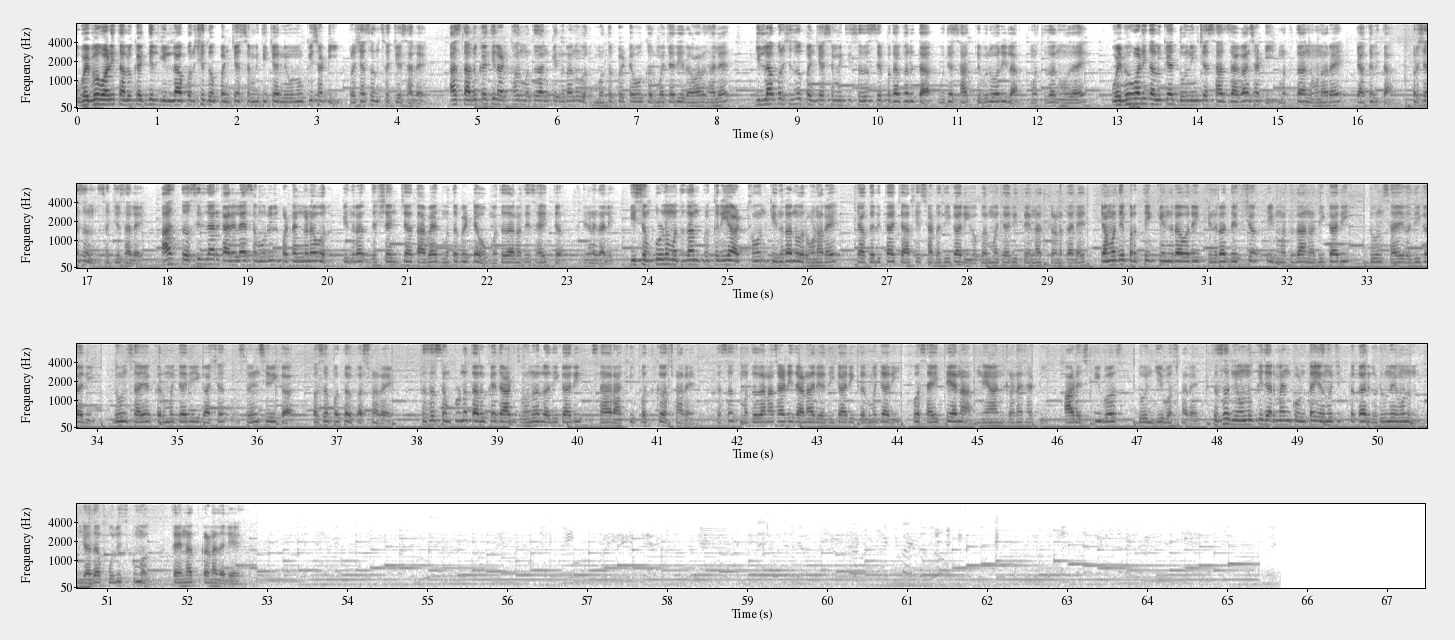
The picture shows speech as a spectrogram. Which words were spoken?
वैभववाडी तालुक्यातील जिल्हा परिषद व पंचायत समितीच्या निवडणुकीसाठी प्रशासन सज्ज झालं आहे आज तालुक्यातील अठ्ठावन्न मतदान केंद्रांवर मतपेट्या व कर्मचारी रवाना झाले आहेत. जिल्हा परिषद व पंचायत समिती सदस्य पदाकरिता उद्या सात फेब्रुवारीला मतदान होत आहे. वैभववाडी तालुक्यात दोन्हींच्या सात जागांसाठी मतदान होणार आहे. याकरिता प्रशासन सज्ज झालंय. आज तहसीलदार कार्यालयासमोरील पटांगणावर केंद्राध्यक्षांच्या ताब्यात मतपेट्या मतदानाचे साहित्य देण्यात आले. ही संपूर्ण मतदान प्रक्रिया अठ्ठावन्न केंद्रांवर होणार आहे. त्याकरिता चारशे साठ अधिकारी व कर्मचारी तैनात करण्यात आले आहेत. यामध्ये प्रत्येक केंद्रावर एक केंद्राध्यक्ष एक मतदान अधिकारी दोन सहाय्यक अधिकारी दोन सहाय्यक कर्मचारी एक आशा स्वयंसेविका असं पथक असणार आहे. तसंच संपूर्ण तालुक्यात आठ झोनल अधिकारी सहा राखीव पथकं असणार आहे तसंच मतदानासाठी जाणारे अधिकारी कर्मचारी व साहित्य यांना ने करण्यासाठी आठ एस टी बस दोन जीप असणार आहेत. तसंच निवडणुकीदरम्यान कोणताही अनुचित प्रकार घडू नये म्हणून जादा पोलीस कुमक तैनात करण्यात आले आहे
